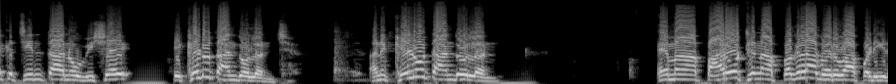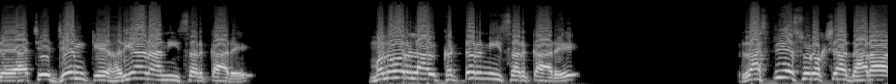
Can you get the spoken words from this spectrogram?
એક ચિંતાનો વિષય એ ખેડૂત આંદોલન છે. અને ખેડૂત આંદોલન એમાં પારોઠના પગલા ભરવા પડી રહ્યા છે. જેમ કે હરિયાણાની સરકારે, મનોહરલાલ ખટ્ટરની સરકારે રાષ્ટ્રીય સુરક્ષા ધારા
